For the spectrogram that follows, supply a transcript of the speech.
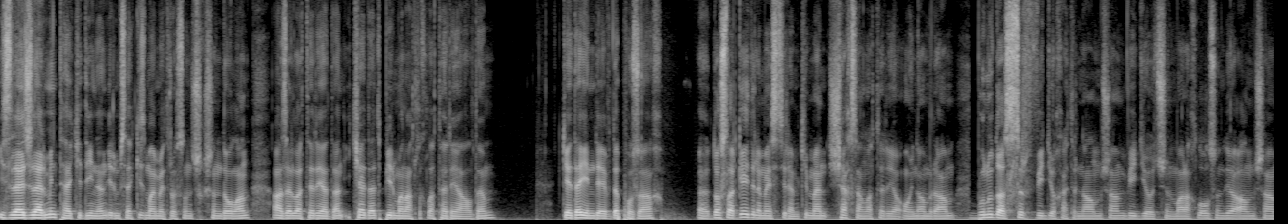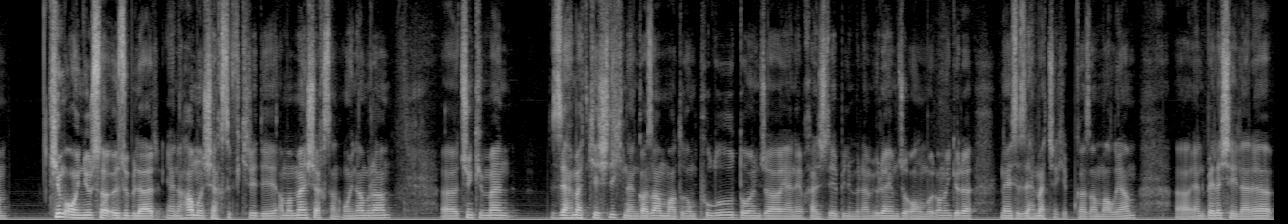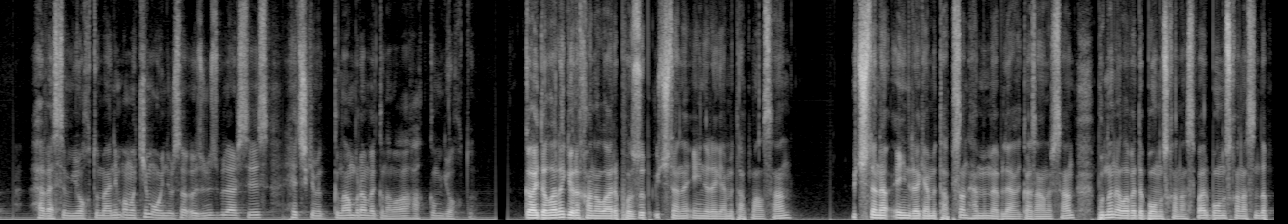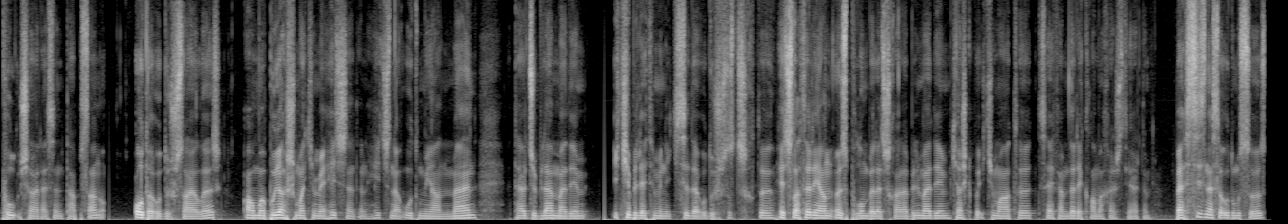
İzləyicilərimin təkidi ilə 28 may metrosunun çıxışında olan Azərloteriyadan 2 ədəd 1 manatlıq lotereya aldım. Gedək indi evdə pozaq. Dostlar, qeyd eləmək istəyirəm ki, mən şəxsən lotereya oynamıram. Bunu da sırf video xətrinə almışam, video üçün maraqlı olsun deyə almışam. Kim oynayırsa özü bilər, yəni hamının şəxsi fikridir, amma mən şəxsən oynamıram. Çünki mən zəhmətkeşliklə qazanmadığım pulu doyunca, yəni xərcləyə bilmirəm, ürəyimcə olmur. Ona görə nə isə zəhmət çəkib qazanmalıyam. Yəni belə şeylərə həvəsim yoxdur mənim, amma kim oynayırsa özünüz bilərsiz. Heç kimi qınamıram və qınamağa haqqım yoxdur. Qaydalara görə xanaları pozub 3 dənə eyni rəqəmi tapmalısan. 3 dənə eyni rəqəmi tapsan həmin məbləği qazanırsan. Bundan əlavə də bonus xanası var. Bonus xanasında pul işarəsini tapsan, o da uduş sayılır. Amma bu yaşıma kimi heç nədən heç nə udmayan mən təəccüblənmədim. 2 biletimin ikisi də uduşsuz çıxdı. Heç loteriyanın öz pulunu belə çıxara bilmədim. Kəşk bu 2 manatı səhifəmdə reklama xərcləyərdim. Bəs siz nəsə udmusunuz?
